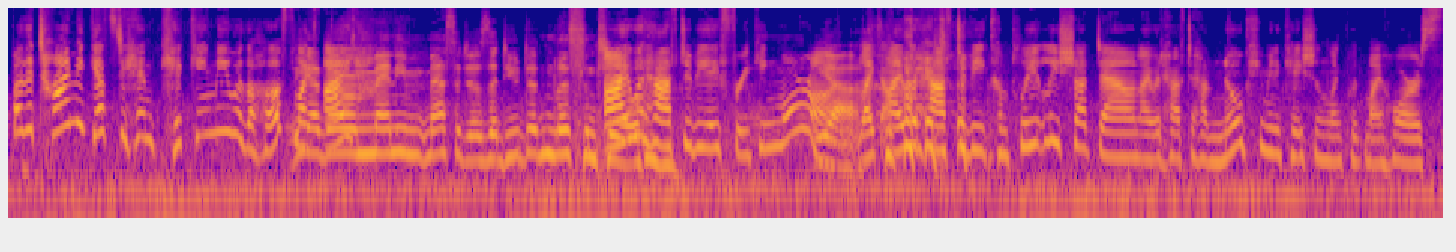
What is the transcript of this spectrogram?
by the time it gets to him kicking me with a hoof, like yeah, there I'd were many messages that you didn't listen to. I would have to be a freaking moron. Yeah, Like I would have to be completely shut down. I would have to have no communication link with my horse.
